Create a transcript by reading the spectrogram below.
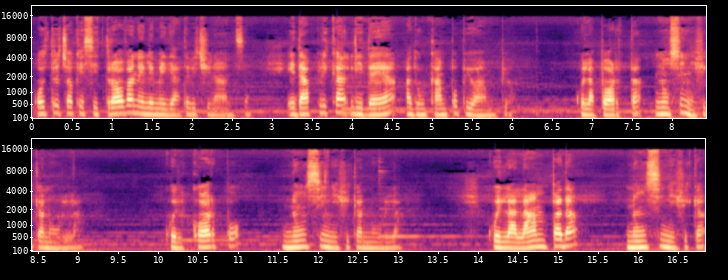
oltre ciò che si trova nelle immediate vicinanze, ed applica l'idea ad un campo più ampio. Quella porta non significa nulla. Quel corpo non significa nulla. Quella lampada non significa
